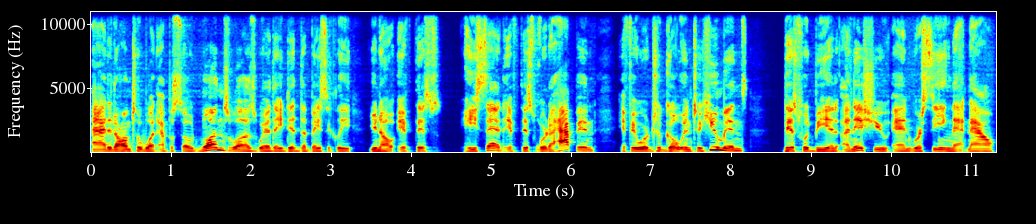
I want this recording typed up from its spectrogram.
added on to what episode one's was, where they did the basically, you know, if this he said if this were to happen, if it were to go into humans, this would be an issue, and we're seeing that now.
